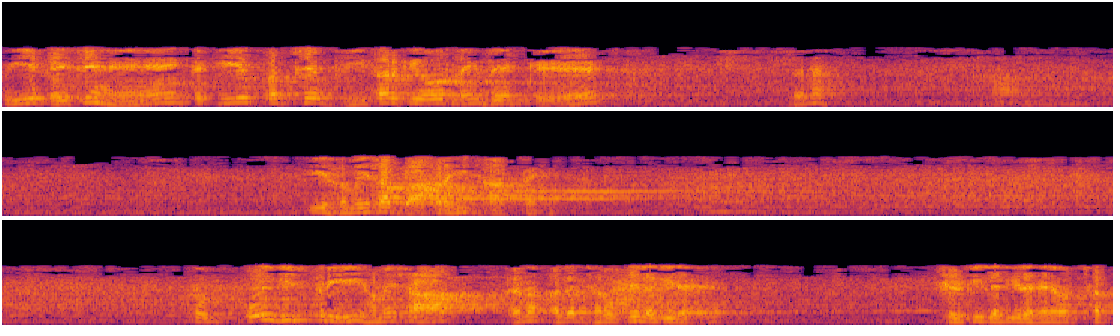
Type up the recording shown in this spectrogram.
तो ये कैसे हैं कि ये बच्चे भीतर की ओर नहीं देख के, है ना? ये हमेशा बाहर ही झांकते हैं। तो कोई भी स्त्री हमेशा, है ना, अगर झरोखे लगी रहे, खिड़की लगी रहे और छत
